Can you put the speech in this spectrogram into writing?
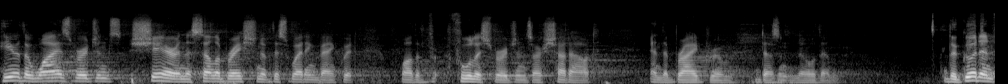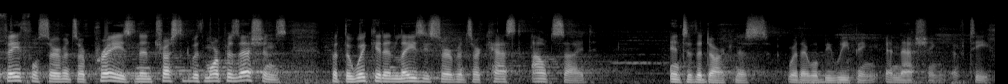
Here, the wise virgins share in the celebration of this wedding banquet, while the foolish virgins are shut out and the bridegroom doesn't know them. The good and faithful servants are praised and entrusted with more possessions, but the wicked and lazy servants are cast outside into the darkness where there will be weeping and gnashing of teeth.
